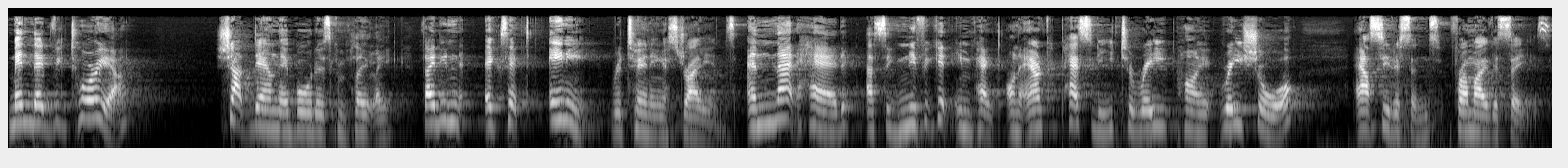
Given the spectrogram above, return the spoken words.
meant that Victoria shut down their borders completely. They didn't accept any returning Australians, and that had a significant impact on our capacity to reshore our citizens from overseas.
